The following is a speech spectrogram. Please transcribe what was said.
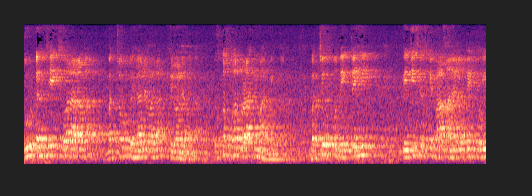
दूर कहीं से एक स्वर आ रहा था बच्चों को बहलाने वाला खिलौने वाला उसका स्वर बड़ा ही मार्मिक था बच्चे उसको देखते ही तेज़ी से उसके पास आने लगते हैं, कोई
